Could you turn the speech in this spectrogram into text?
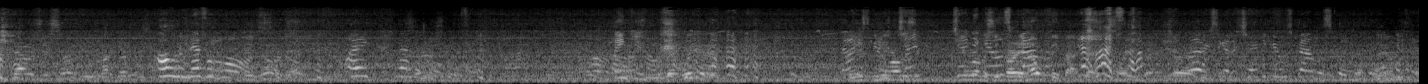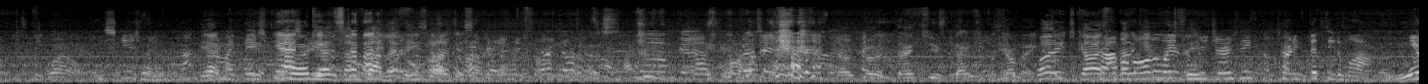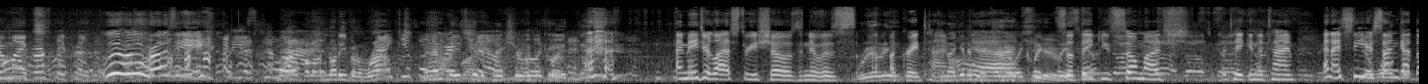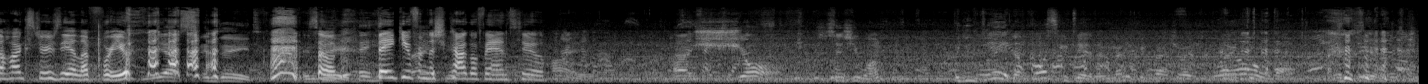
That was your son. He was like, that was- Oh, never was. I never was. Thank you. Now he's You were obviously, you were obviously very healthy back Yeah, then. I so- know. so- No, he's going to change Gill's grammar school. Wow. Excuse me. Not yeah. my face. Yeah, already keep had the some stuff fun. out Let of these guys get some No, good. Thank you. Thank you for coming. Well, you guys Traveled all the keep way from. New Jersey. I'm turning 50 tomorrow. You're my birthday present. Woohoo, Rosie! No, but I'm not even wrapped. Thank you for May I the please great get a picture really Good. quick? Thank you. I made your last three shows and it was Really? a great time. Can I get a yeah. really quick, please? So thank you so much for taking the time. And I see your You're son got the Hawks jersey I left for you. Yes, indeed. Indeed. so thank you from the Chicago fans too. Uh, sure. Says you won. But you did. Of course you did. And many congratulations.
